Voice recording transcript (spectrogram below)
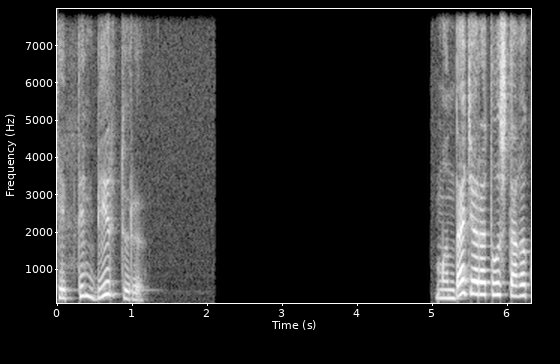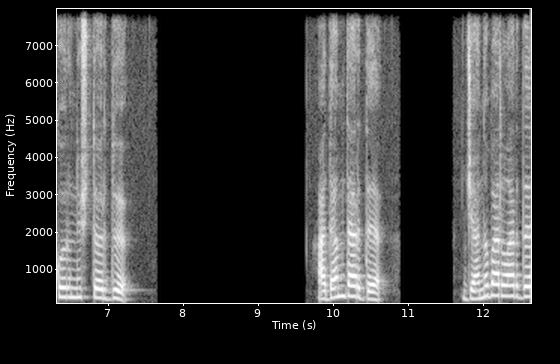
кептин бир түрү. Мында жаратылыштагы көрүнүштөрдү. Адамдарды жаныбарларды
